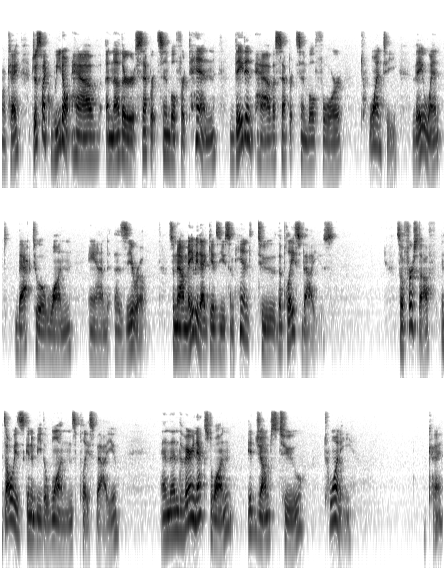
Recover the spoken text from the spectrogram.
Okay? Just like we don't have another separate symbol for 10, they didn't have a separate symbol for 20. They went back to a 1 and a 0. So now maybe that gives you some hint to the place values. So first off, it's always going to be the ones place value. And then the very next one, it jumps to 20. Okay,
